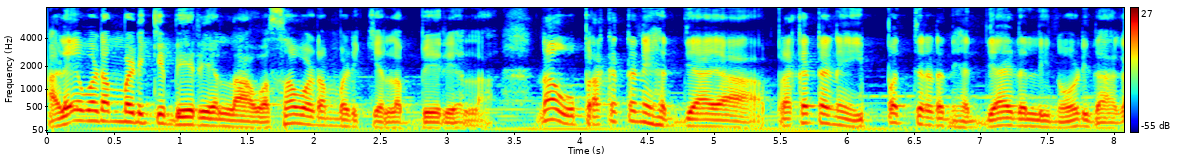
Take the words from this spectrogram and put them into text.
ಹಳೆ ಒಡಂಬಡಿಕೆ ಬೇರೆಯಲ್ಲ, ಹೊಸ ಒಡಂಬಡಿಕೆಯಲ್ಲ ಬೇರೆಯಲ್ಲ. ನಾವು ಪ್ರಕಟಣೆ ಅಧ್ಯಾಯ, ಪ್ರಕಟಣೆ ಇಪ್ಪತ್ತೆರಡನೇ ಅಧ್ಯಾಯದಲ್ಲಿ ನೋಡಿದಾಗ,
